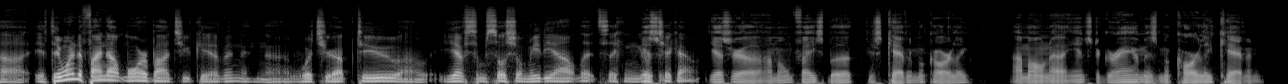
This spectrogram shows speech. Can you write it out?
Uh, if they wanted to find out more about you, Kevin, and uh, what you're up to, uh, you have some social media outlets they can go Yes, check out. Yes, sir. Uh, I'm on Facebook, just Kevin McCarley. I'm on uh, Instagram as McCarley Kevin.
